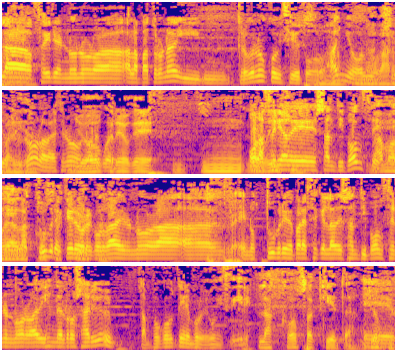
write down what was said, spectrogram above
barbaridad. la feria en honor a, a la patrona y mm, creo que no coincide todos los años. o algo no, la verdad es que no, Yo no recuerdo. creo que... mm, O la feria dicho. de Santiponce, Vamos a dejar en octubre, quiero recordar, en, honor a- a- en octubre me parece que es la de Santiponce en honor a la Virgen del Rosario y tampoco tiene por qué coincidir. Las cosas quietas. Yo- Eh,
